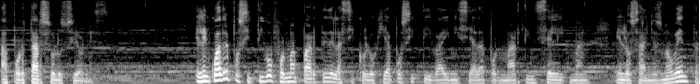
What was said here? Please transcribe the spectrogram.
aportar soluciones. El encuadre positivo forma parte de la psicología positiva iniciada por Martin Seligman en los años 90.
